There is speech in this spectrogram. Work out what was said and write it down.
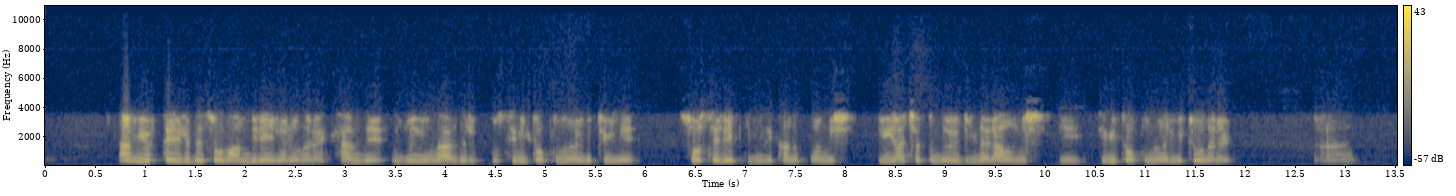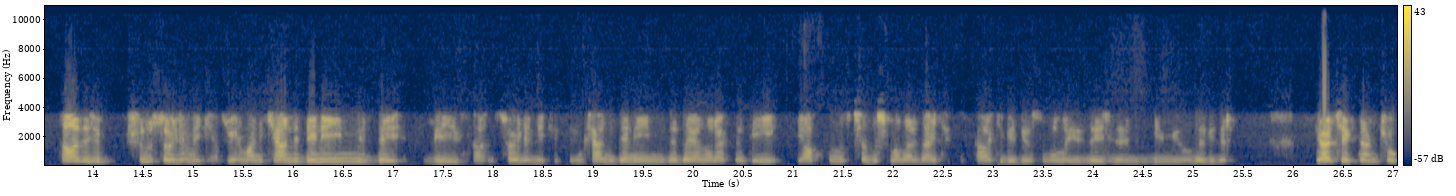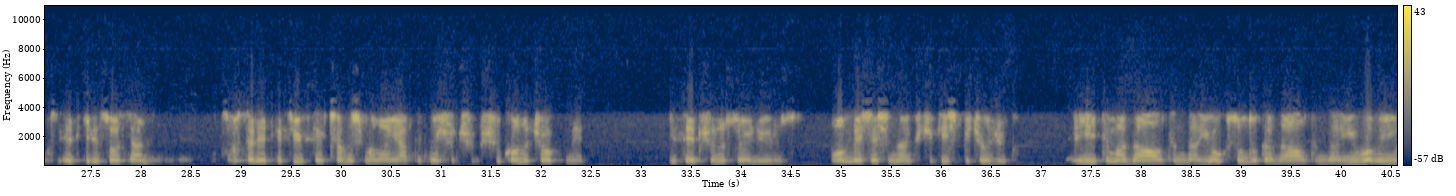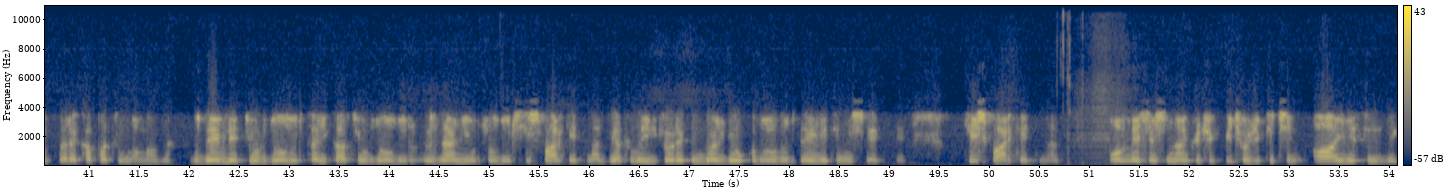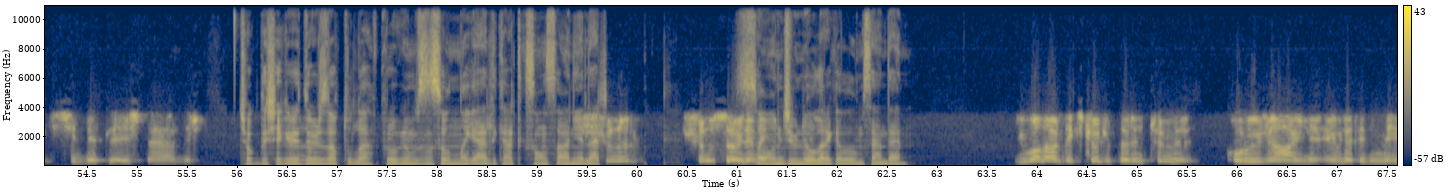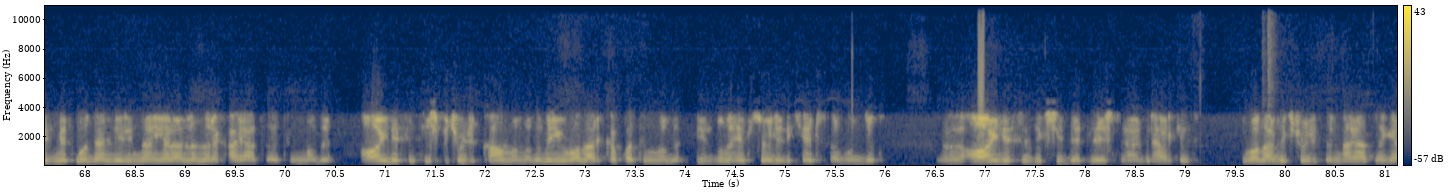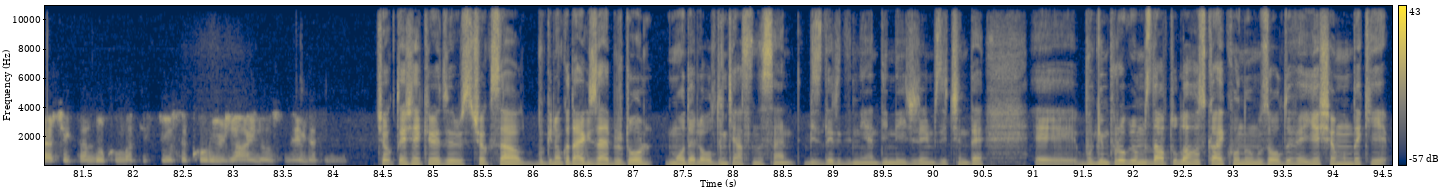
hem yurt tecrübesi olan bireyler olarak hem de uzun yıllardır bu sivil toplum örgütüyle sosyal etkimizi kanıtlamış, dünya çapında ödüller almış bir sivil toplum örgütü olarak e, sadece şunu söylemek istiyorum. Hani kendi deneyimimiz de değil söylemek istedim. Kendi deneyimimize dayanarak da değil yaptığımız çalışmalar belki takip ediyorsunuz ama izleyicilerimiz bilmiyor olabilir. Gerçekten çok etkili sosyal sosyal etkisi yüksek çalışmalar yaptık ve şu, şu, şu konu çok net. Biz hep şunu söylüyoruz. 15 yaşından küçük hiçbir çocuk eğitim adı altında, yoksulluk adı altında yuva ve yurtlara kapatılmamalı. Bu devlet yurdu olur, tarikat yurdu olur, özel yurt olur, hiç fark etmez. Yatılı ilk öğretim bölge okulu olur, devletin işlettiği. Hiç fark etmez. 15 yaşından küçük bir çocuk için ailesizlik şiddetle eşdeğerdir. Çok teşekkür ee, ediyoruz Abdullah. Programımızın sonuna geldik artık son saniyeler. Şunu şunu söylemek Son cümle olarak alalım senden. Yuvalardaki çocukların tümü koruyucu aile, evlat edinme hizmet modellerinden yararlanarak hayata atılmalı. Ailesiz hiçbir çocuk kalmamalı ve yuvalar kapatılmalı. Biz bunu hep söyledik, hep savunduk. Ee, ailesizlik şiddetle eşdeğerdir. Herkes yuvalardaki çocukların hayatına gerçekten dokunmak istiyorsa koruyucu aile olsun, evlat edinsin. Çok teşekkür ediyoruz. Çok sağ ol. Bugün o kadar güzel bir rol model oldun ki aslında sen bizleri dinleyen dinleyicilerimiz için de. Ee, bugün programımızda Abdullah Hoskay konuğumuz oldu ve yaşamındaki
